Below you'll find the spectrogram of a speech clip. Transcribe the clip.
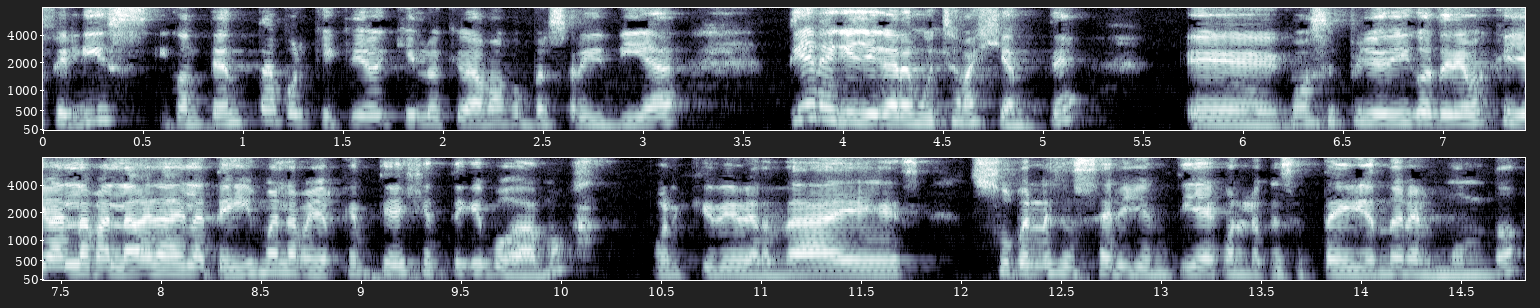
feliz y contenta porque creo que lo que vamos a conversar hoy día tiene que llegar a mucha más gente. Eh, como siempre yo digo, tenemos que llevar la palabra del ateísmo a la mayor cantidad de gente que podamos, porque de verdad es súper necesario hoy en día con lo que se está viviendo en el mundo,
